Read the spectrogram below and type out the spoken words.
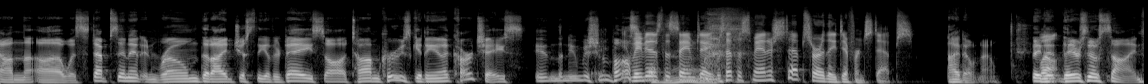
on the uh with steps in it in rome that i just the other day saw tom cruise getting in a car chase in the new mission impossible Maybe that's the same day. Was that the Spanish steps or are they different steps? I don't know. They Well- did- there's no sign.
